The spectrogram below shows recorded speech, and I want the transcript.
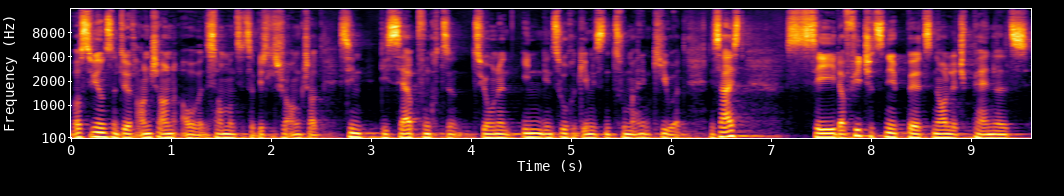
was wir uns natürlich anschauen, aber das haben wir uns jetzt ein bisschen schon angeschaut, sind die SERP-Funktionen in den Suchergebnissen zu meinem Keyword. Das heißt, sehe da Featured Snippets, Knowledge Panels,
